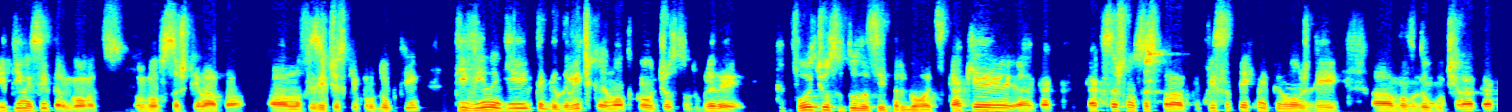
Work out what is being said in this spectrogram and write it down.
и ти не си търговец в същината а, на физически продукти, ти винаги те гадаличка едно такова чувство. Добре, де, какво е чувството да си търговец? Как, е, как, как всъщност се справят, какви са техните нужди а, в дълбочина, как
